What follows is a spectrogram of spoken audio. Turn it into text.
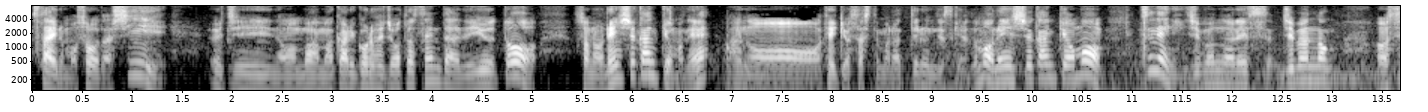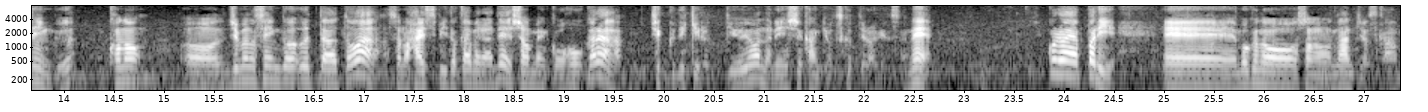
スタイルもそうだし、うちの、まあ、幕張ゴルフ上達センターで言うと、その練習環境もね、あのー、提供させてもらってるんですけれども、練習環境も常に自分のレッスン、自分のスイング、この、自分のスイングを打った後は、そのハイスピードカメラで正面後方からチェックできるっていうような練習環境を作ってるわけですよね。これはやっぱり、えー、僕の、その、なんていうんですか、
